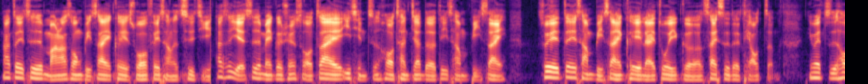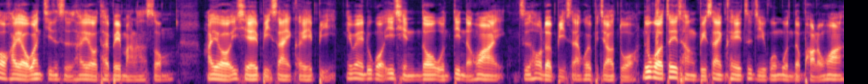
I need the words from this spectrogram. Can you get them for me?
那这一次马拉松比赛可以说非常的刺激，但是也是每个选手在疫情之后参加的第一场比赛，所以这一场比赛可以来做一个赛事的调整，因为之后还有万金石，还有台北马拉松。还有一些比赛可以比，因为如果疫情都稳定的话，之后的比赛会比较多。如果这一场比赛可以自己稳稳的跑的话，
